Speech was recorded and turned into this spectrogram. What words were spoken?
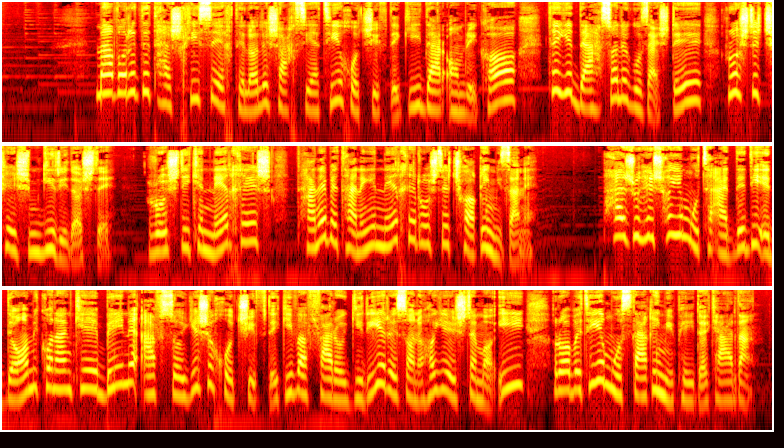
موارد تشخیص اختلال شخصیتی خودشیفتگی در آمریکا طی ده سال گذشته رشد چشمگیری داشته. رشدی که نرخش تنه به تنه نرخ رشد چاقی می‌زنه. پژوهش های متعددی ادعا می کنند که بین افزایش خودشیفتگی و فراگیری رسانه های اجتماعی رابطه مستقیمی پیدا کردند.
